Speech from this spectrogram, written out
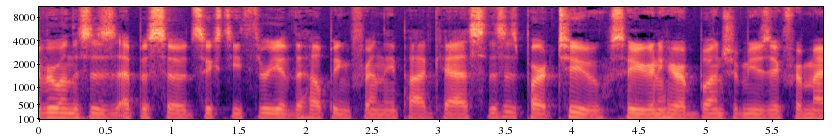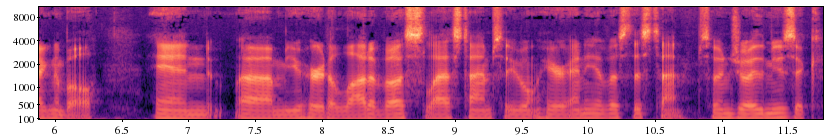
Everyone, this is episode 63 of the Helping Friendly podcast. This is part two, so you're going to hear a bunch of music from Magnaball. And um, you heard a lot of us last time, so you won't hear any of us this time. So enjoy the music.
